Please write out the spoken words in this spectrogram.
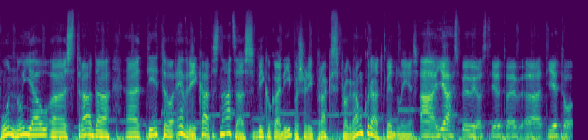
un nu jau uh, strādā uh, Tieto Evrī. Kā tas nācās? Bija kaut kāda īpaša arī prakses programma, kurā tu piedalījies? Uh, jā, es piedalījos Tieto, uh, tieto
